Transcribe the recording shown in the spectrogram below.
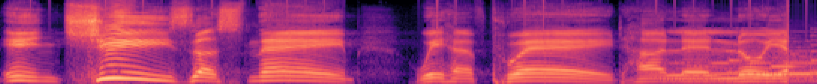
In Jesus' name, we have prayed. Hallelujah.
